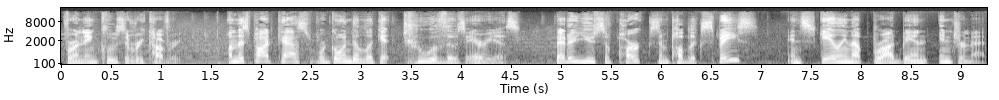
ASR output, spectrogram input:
for an inclusive recovery. On this podcast, we're going to look at two of those areas better use of parks and public space, and scaling up broadband internet.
